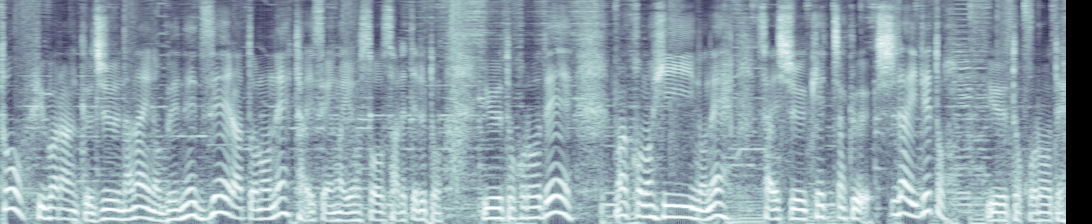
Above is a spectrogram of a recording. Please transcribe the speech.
と FIBA ランク17位のベネズエラとのね対戦が予想されているというところで、まあ、この日のね最終決着次第でというところで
